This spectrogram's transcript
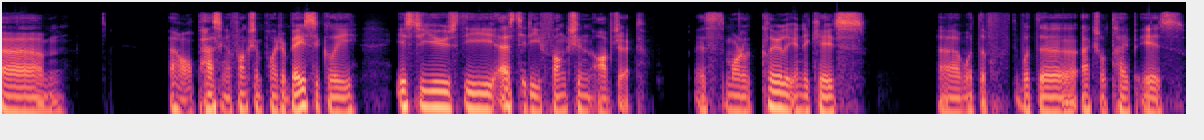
um, oh, passing a function pointer basically is to use the std function object. This more clearly indicates uh, what the what the actual type is.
